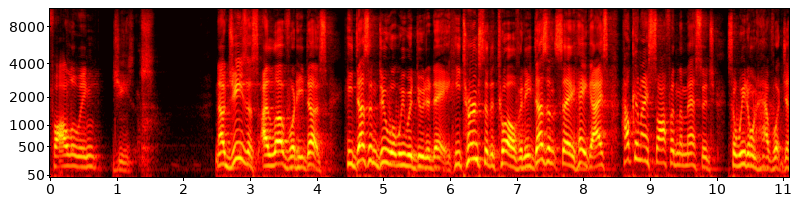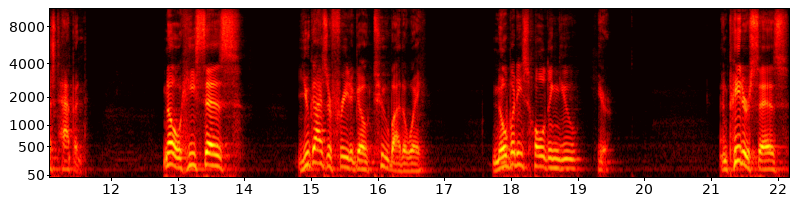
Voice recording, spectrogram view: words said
following Jesus. Now, Jesus, I love what he does. He doesn't do what we would do today. He turns to the 12 and he doesn't say, Hey guys, how can I soften the message so we don't have what just happened? No, he says, You guys are free to go too, by the way. Nobody's holding you here. And Peter says,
